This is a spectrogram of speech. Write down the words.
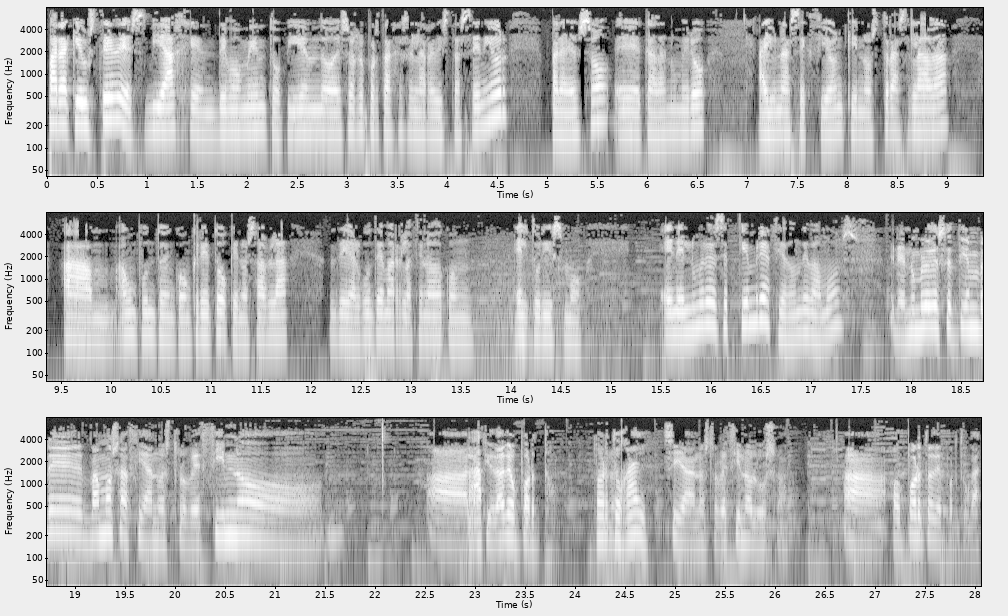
Para que ustedes viajen de momento viendo esos reportajes en la revista Senior, para eso eh, cada número hay una sección que nos traslada a, un punto en concreto que nos habla de algún tema relacionado con el turismo. En el número de septiembre, ¿hacia dónde vamos? En el número de septiembre vamos hacia nuestro vecino, a la ciudad de Oporto. Portugal. Sí, a nuestro vecino luso, a Oporto de Portugal.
